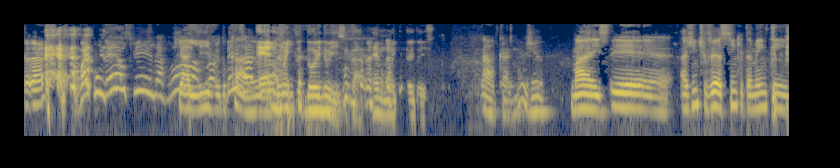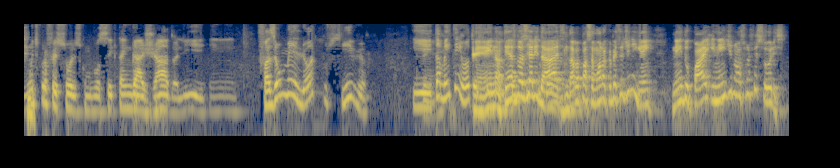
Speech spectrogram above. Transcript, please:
É. Vai com Deus, filha. Oh, que alívio do cara. É muito doido isso, cara. É muito doido isso. Ah, cara, imagina. Mas é, a gente vê assim que também tem muitos professores como você que está engajado ali em fazer o melhor possível. E Sim. também tem outros. Tem, não, tem as duas realidades. Não dá para passar a mão na cabeça de ninguém, nem do pai e nem de nós professores.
